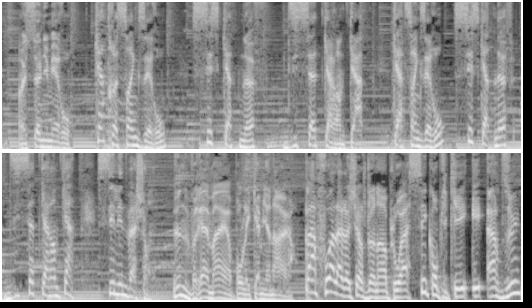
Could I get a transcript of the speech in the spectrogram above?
Un seul numéro. 450-649-1744. 450-649-1744. Céline Vachon. Une vraie mère pour les camionneurs. Parfois, la recherche d'un emploi, c'est compliqué et ardu.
